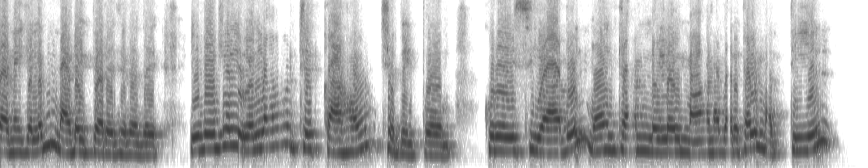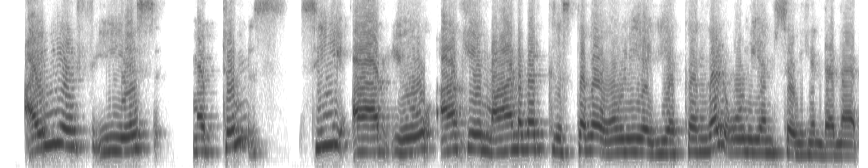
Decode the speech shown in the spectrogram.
பணிகளும் நடைபெறுகிறது. இவைகள் எல்லாவற்றிற்காகவும் செபிப்போம் குரேசியாவில் மூன்றாம் நிலை மாணவர்கள் மத்தியில் ஐஎஃப்இஎஸ் மற்றும் சிஆர்யு ஆகிய மாணவர் கிறிஸ்தவ ஊழிய இயக்கங்கள் ஊழியம் செய்கின்றனர்.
